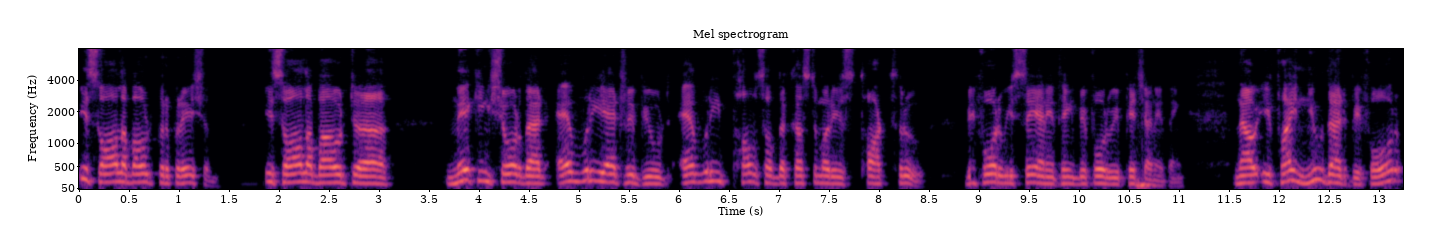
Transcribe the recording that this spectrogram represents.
it's all about preparation it's all about uh, making sure that every attribute every pulse of the customer is thought through before we say anything before we pitch anything now, if I knew that before,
